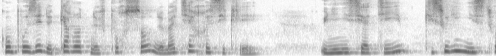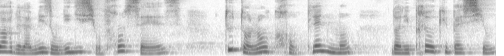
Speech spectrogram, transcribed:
composée de 49% de matière recyclée. Une initiative qui souligne l'histoire de la maison d'édition française tout en l'ancrant pleinement dans les préoccupations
